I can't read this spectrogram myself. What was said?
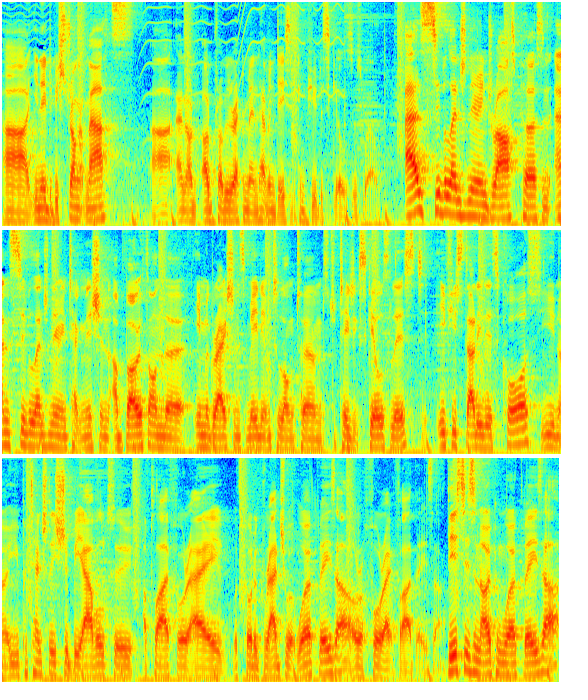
Uh, you need to be strong at maths, uh, and I'd, I'd, probably recommend having decent computer skills as well. As civil engineering draftsperson and civil engineering technician are both on the immigration's medium to long term strategic skills list, if you study this course, you know, you potentially should be able to apply for a, what's called a graduate work visa or a 485 visa. This is an open work visa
